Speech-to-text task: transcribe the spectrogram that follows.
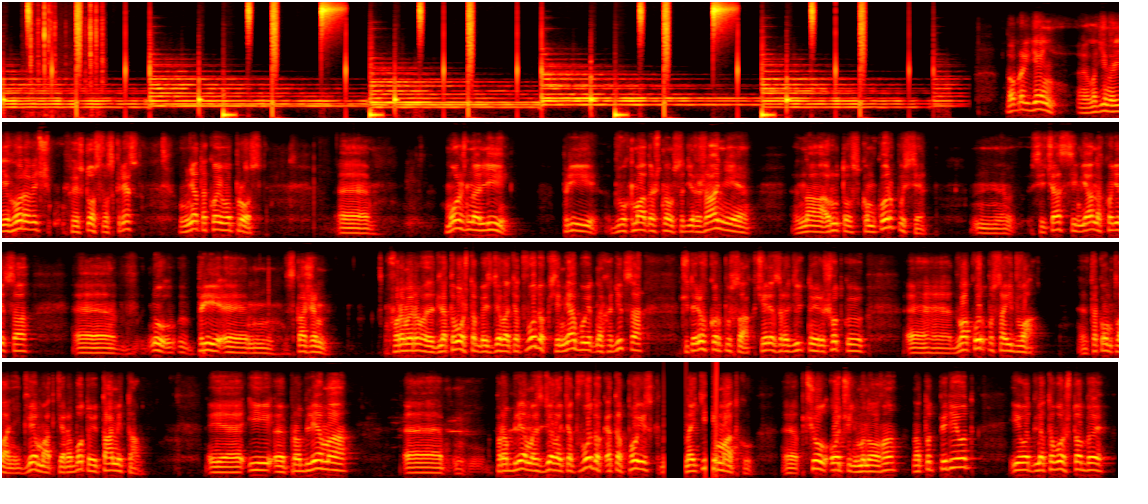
Добрый день, э, Владимир Егорович. Христос воскрес. У меня такой вопрос. Э, можно ли при двухматочном содержании на Рутовском корпусе сейчас семья находится ну, при, скажем, формировании, для того, чтобы сделать отводок, семья будет находиться в четырех корпусах через разделительную решетку два корпуса и два в таком плане. Две матки работают там и там. Э, и э, проблема, э, проблема сделать отводок, это поиск, найти матку. Пчел очень много на тот период. И вот для того, чтобы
